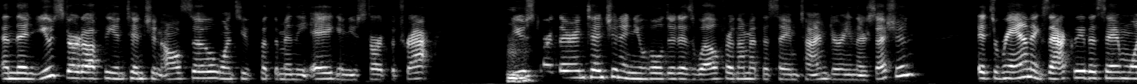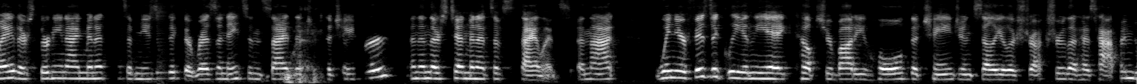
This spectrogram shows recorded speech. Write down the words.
And then you start off the intention also once you've put them in the egg and you start the track. You Mhm. start their intention and you hold it as well for them at the same time during their session. It's ran exactly the same way. There's 39 minutes of music that resonates inside the, Right. the chamber, and then there's 10 minutes of silence. And that, when you're physically in the egg, helps your body hold the change in cellular structure that has happened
